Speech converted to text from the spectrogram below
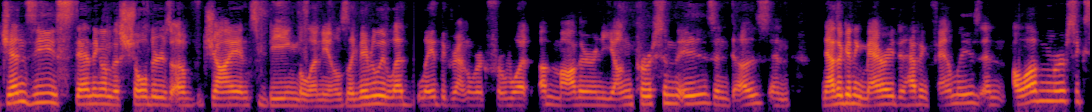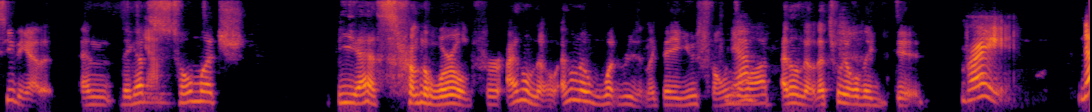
Gen Z is standing on the shoulders of giants being millennials. Like they really led laid the groundwork for what a modern young person is and does and now they're getting married and having families and a lot of them are succeeding at it and they got yeah. so much BS from the world for I don't know I don't know what reason like they use phones yeah. a lot I don't know that's really all they did right no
